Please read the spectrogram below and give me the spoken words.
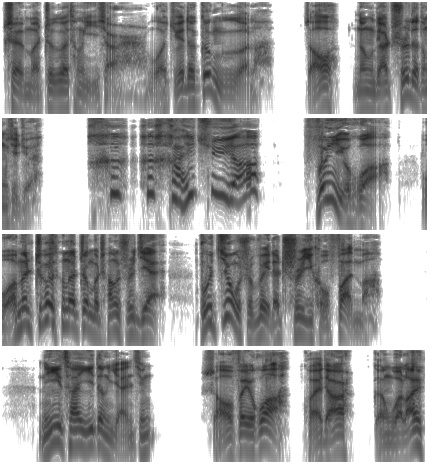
这么折腾一下，我觉得更饿了。走，弄点吃的东西去。还还还去呀？废话，我们折腾了这么长时间，不就是为了吃一口饭吗？尼才一瞪眼睛，少废话，快点跟我来。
